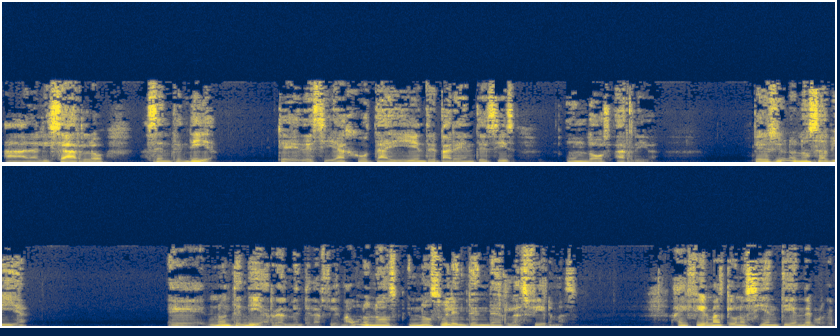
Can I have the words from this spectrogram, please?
a analizarlo, se entendía que decía JI entre paréntesis un 2 arriba. Pero si uno no sabía, eh, no entendía realmente la firma. Uno no, no suele entender las firmas. Hay firmas que uno sí entiende, porque,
